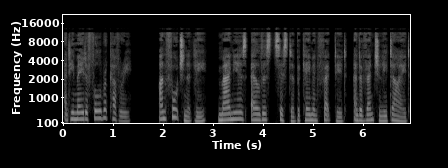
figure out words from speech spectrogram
and he made a full recovery. Unfortunately, Mania's eldest sister became infected and eventually died.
